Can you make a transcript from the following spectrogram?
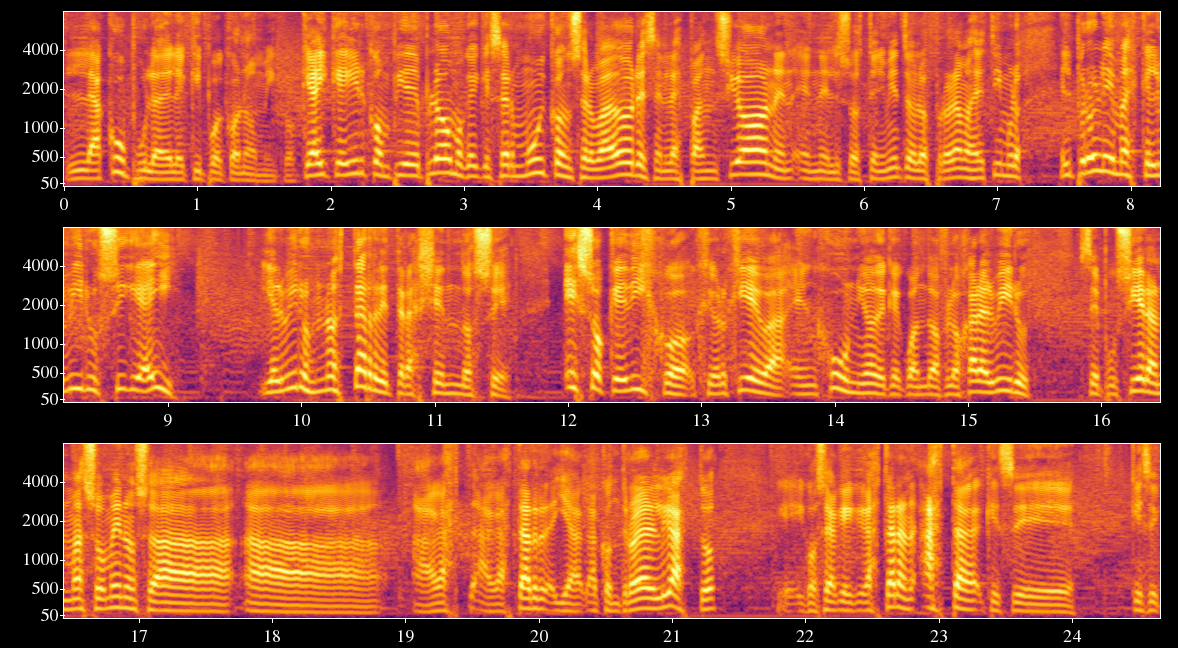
la cúpula del equipo económico, que hay que ir con pie de plomo, que hay que ser muy conservadores en la expansión, en, el sostenimiento de los programas de estímulo. El problema es que el virus sigue ahí y el virus no está retrayéndose. Eso que dijo Georgieva en junio, de que cuando aflojara el virus se pusieran más o menos a, gastar y a, controlar el gasto, eh, o sea, que gastaran hasta que se, que se,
